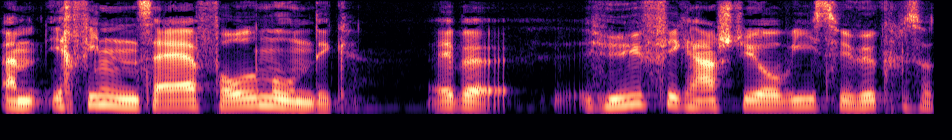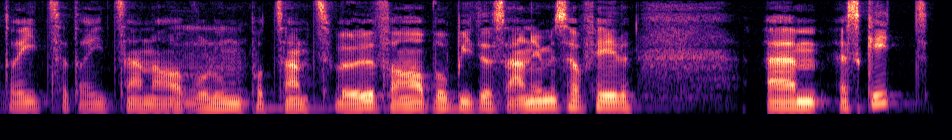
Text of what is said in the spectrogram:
Ähm, ich finde ihn sehr vollmundig. Eben, häufig hast du ja Weiss wie wirklich so 13, 13 an, Volumenprozent 12 an, wobei das auch nicht mehr so viel. Ähm, es gibt,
